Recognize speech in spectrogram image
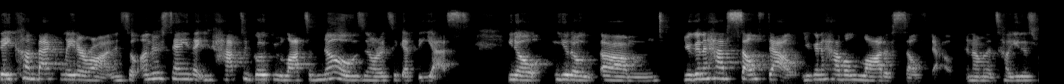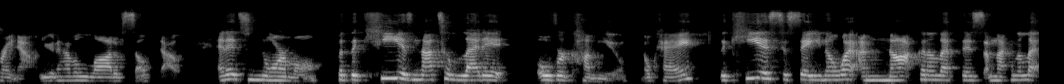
they come back later on. And so understanding that you have to go through lots of no's in order to get the yes. You know, you know, um, you're gonna have self-doubt. You're gonna have a lot of self-doubt. And I'm gonna tell you this right now. You're gonna have a lot of self-doubt. And it's normal. But the key is not to let it overcome you. Okay. The key is to say, you know what, I'm not gonna let this, I'm not gonna let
